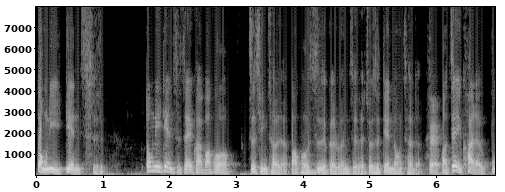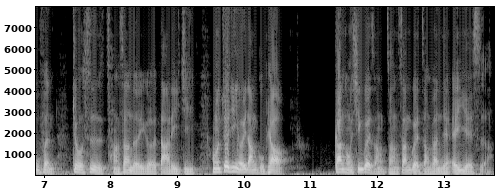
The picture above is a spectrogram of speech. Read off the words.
动力电池，动力电池这一块包括自行车的，包括四个轮子的，就是电动车的，对啊，这一块的部分就是厂商的一个大利基。我们最近有一档股票刚从新贵涨涨上柜涨翻天，AES 啊，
